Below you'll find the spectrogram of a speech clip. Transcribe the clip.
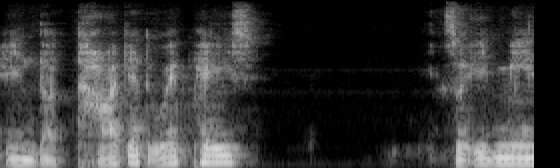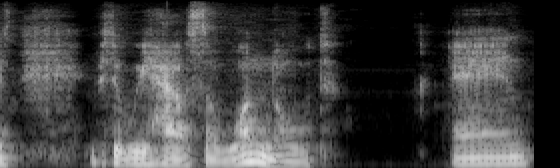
in the target web page. So it means we have some one node and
